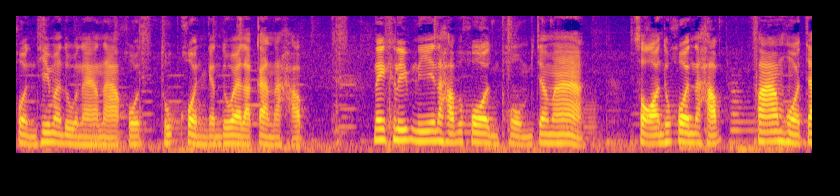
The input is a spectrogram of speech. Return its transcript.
คนที่มาดูในอนาคตทุกคนกันด้วยละกันนะครับ ในคลิปนี้นะครับทุกคนผมจะมา สอนทุกคนนะครับ ฟาร์มหัวใจ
